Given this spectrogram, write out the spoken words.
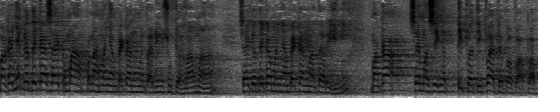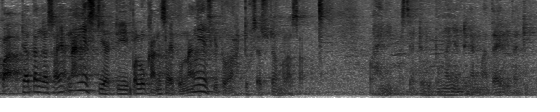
Makanya ketika saya kemah, pernah menyampaikan materi ini sudah lama. Saya ketika menyampaikan materi ini, maka saya masih ingat tiba-tiba ada bapak-bapak datang ke saya nangis dia di pelukan saya itu nangis gitu. Aduh, saya sudah merasa wah ini pasti ada hubungannya dengan materi tadi.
